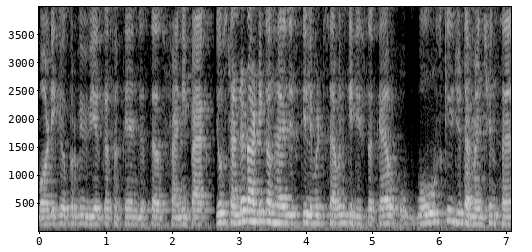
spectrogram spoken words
बॉडी के ऊपर भी वियर कर सकते हैं जस्ट एज फैनी पैक जो स्टैंडर्ड आर्टिकल है, जिसकी लिमिट सेवन के जी तक है, वो उसकी जो डायमेंशन है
